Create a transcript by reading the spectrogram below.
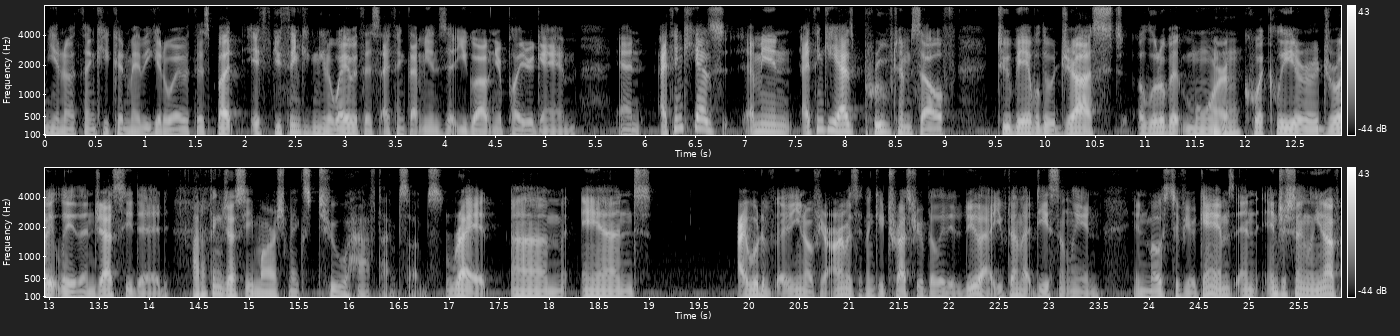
you know, think he could maybe get away with this. But if you think you can get away with this, I think that means that you go out and you play your game. And I think he has. I mean, I think he has proved himself to be able to adjust a little bit more Mhm. quickly or adroitly than Jesse did. I don't think Jesse Marsch makes two halftime subs. Right. Um, and I would have, you know, if you're Armas, I think you trust your ability to do that. You've done that decently in, in most of your games. And interestingly enough,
